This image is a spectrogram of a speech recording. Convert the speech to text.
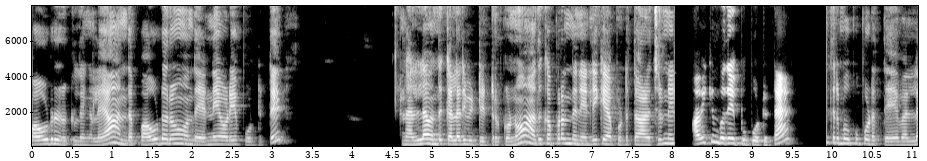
பவுடர் இருக்கு இல்லைங்க இல்லையா? அந்த பவுடரும் அந்த எண்ணெயோடையே போட்டுட்டு நல்லா வந்து கிளறி விட்டுட்ருக்கணும் அதுக்கப்புறம் இந்த நெல்லிக்காயை போட்டு தாளிச்சிடும் நெல் அவிக்கும் போதே உப்பு போட்டுட்டேன். திரும்ப உப்பு போட தேவையில்ல.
